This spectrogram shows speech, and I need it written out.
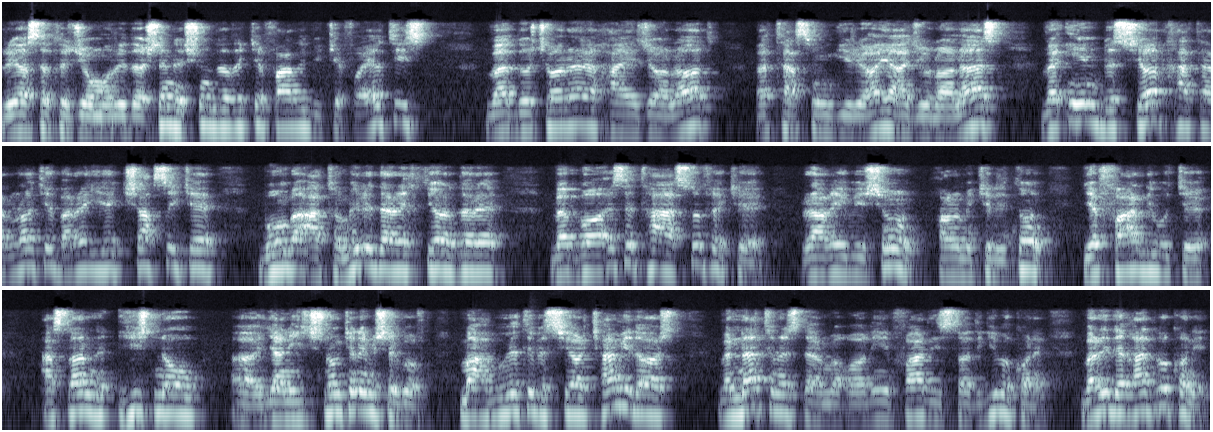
ریاست جمهوری داشته نشون داده که فرد بیکفایتی است. و دچار هیجانات و تصمیم گیری های عجولانه است و این بسیار خطرناکه برای یک شخصی که بمب اتمی رو در اختیار داره و باعث تاسفه که رقیبشون خانم کلیتون یه فردی بود که اصلا هیچ نوع یعنی هیچ نوع که نمیشه گفت محبوبیت بسیار کمی داشت و نتونست در مقابل این فرد ایستادگی بکنه. برای دقت بکنید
